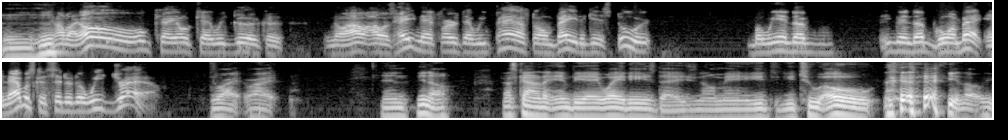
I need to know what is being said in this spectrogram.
hmm and I'm like, oh, okay, okay, we good, cause you know I, I was hating at first that we passed on Bey to get Stewart, but we end up he ended up going back, and that was considered a weak draft. right, right. And you know, that's kind of the NBA way these days. You know what I mean? You you too old. you know,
